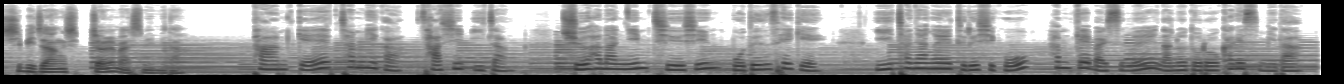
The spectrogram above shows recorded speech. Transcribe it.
12장 10절 말씀입니다. 다 함께 찬미가 42장 주 하나님 지으신 모든 세계 이 찬양을 들으시고 함께 말씀을 나누도록 하겠습니다.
